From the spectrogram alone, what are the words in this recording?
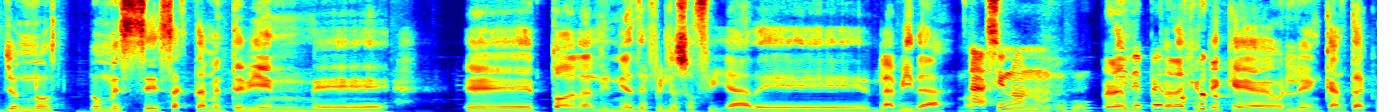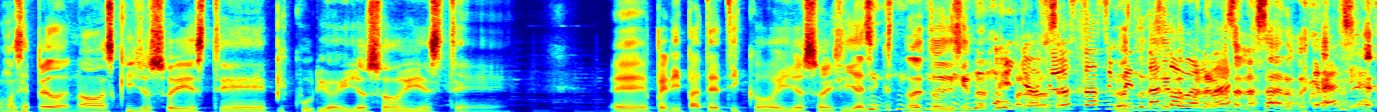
yo no, no me sé exactamente bien eh, eh, todas las líneas de filosofía de la vida, ¿no? Ah, sí, no, no. Pero hay, de pero pedo. hay gente que le encanta como ese pedo de no, es que yo soy este epicurio y yo soy este eh, peripatético y yo soy, sí, ya sé que no estoy diciendo Yo palabras, sí lo no estoy diciendo palabras al azar, güey. Gracias.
